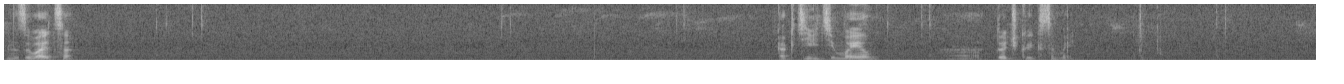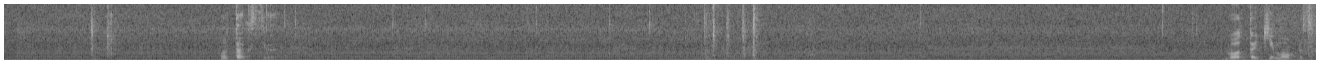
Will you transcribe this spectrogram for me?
называется activitymail.xml. Вот так сделать. Таким образом.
